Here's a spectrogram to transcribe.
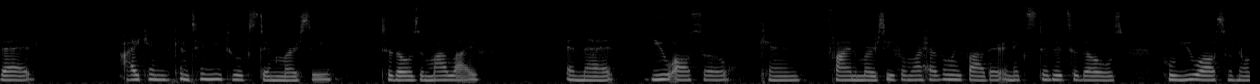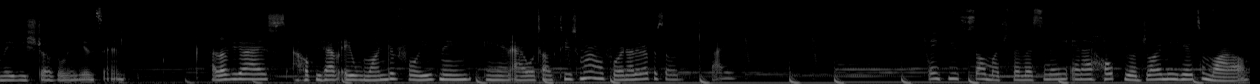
that I can continue to extend mercy to those in my life, and that you also can find mercy from our Heavenly Father and extend it to those who you also know may be struggling in sin. I love you guys. I hope you have a wonderful evening, and I will talk to you tomorrow for another episode. Bye. Thank you so much for listening, and I hope you'll join me here tomorrow.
